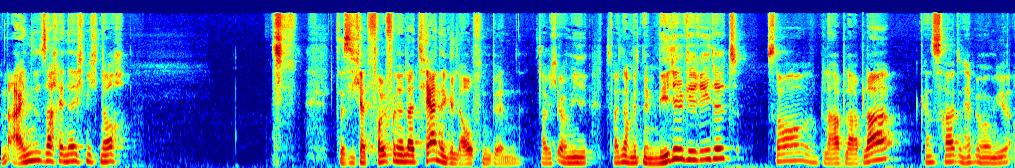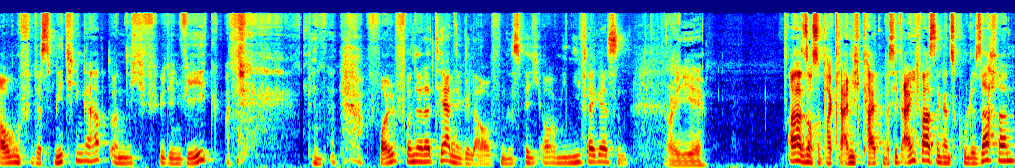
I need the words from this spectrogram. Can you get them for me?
Und eine Sache erinnere ich mich noch, dass ich halt voll von der Laterne gelaufen bin. Da habe ich irgendwie, ich weiß noch, mit einem Mädel geredet, so, bla bla bla ganz hart und habe irgendwie Augen für das Mädchen gehabt und nicht für den Weg und bin voll von der Laterne gelaufen. Das will ich auch irgendwie nie vergessen. Oh je. Also noch so ein paar Kleinigkeiten passiert. Eigentlich war es eine ganz coole Sache.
